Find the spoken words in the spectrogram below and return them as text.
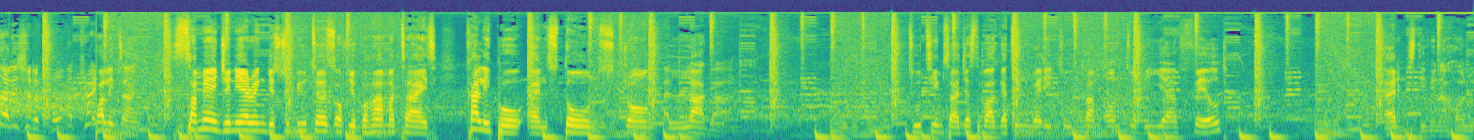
He should have pulled the trigger. Polytank, Samir Engineering distributors of Yokohama ties, Calipo and Stone Strong Lager. Two teams are just about getting ready to come onto the uh, field. And Stephen Aholu,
